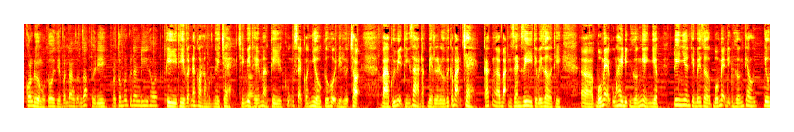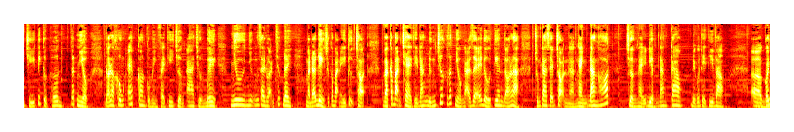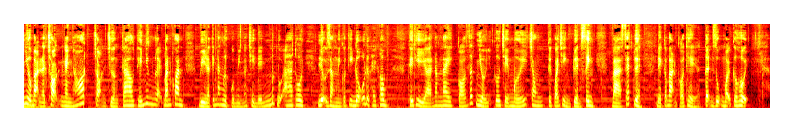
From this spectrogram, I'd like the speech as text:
con đường của tôi thì vẫn đang dẫn dắt tôi đi và tôi vẫn cứ đang đi thôi. Kỳ thì vẫn đang còn là một người trẻ, chính vì à. thế mà Kỳ cũng sẽ có nhiều cơ hội để lựa chọn. Và quý vị thính giả đặc biệt là đối với các bạn trẻ, các ờ, bạn Gen Z thì bây giờ thì uh, bố mẹ cũng hay định hướng nghề nghiệp. Tuy nhiên thì bây giờ bố mẹ định hướng theo tiêu chí tích cực hơn rất nhiều. Đó là không ép con của mình phải thi trường A trường B như những giai đoạn trước đây mà đã để cho các bạn ấy tự chọn. Và các bạn trẻ thì đang đứng trước rất nhiều ngã rẽ. Đầu tiên đó là chúng ta sẽ chọn ờ, ngành đang hot, trường này điểm đang cao để có thể thi vào uh, có nhiều bạn là chọn ngành hot chọn trường cao thế nhưng lại băn khoăn vì là cái năng lực của mình nó chỉ đến mức độ A thôi liệu rằng mình có thi đỗ được hay không? Thế thì uh, năm nay có rất nhiều những cơ chế mới trong cái quá trình tuyển sinh và xét tuyển để các bạn có thể tận dụng mọi cơ hội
